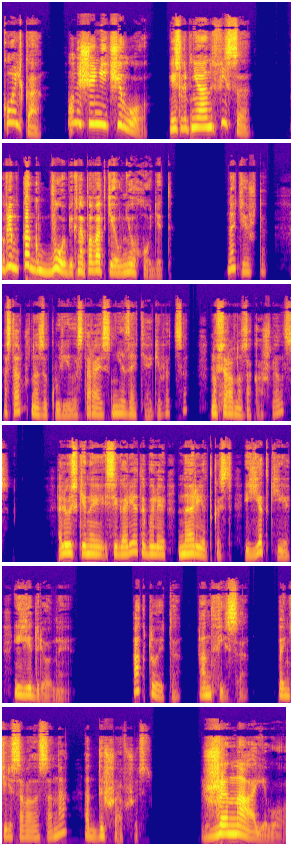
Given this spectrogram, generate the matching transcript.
Колька, он еще ничего, если б не Анфиса, прям как бобик на поводке у нее ходит. Надежда осторожно закурила, стараясь не затягиваться, но все равно закашлялась. Люськины сигареты были на редкость едкие и ядреные. — А кто это, Анфиса? — поинтересовалась она, отдышавшись. — Жена его!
